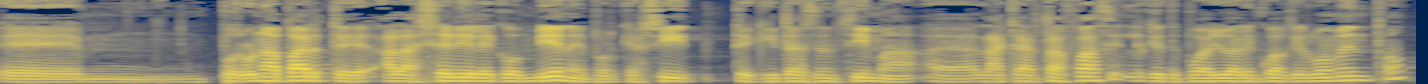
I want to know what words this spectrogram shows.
Eh, por una parte, a la serie le conviene porque así te quitas de encima eh, la carta fácil que te puede ayudar en cualquier momento.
